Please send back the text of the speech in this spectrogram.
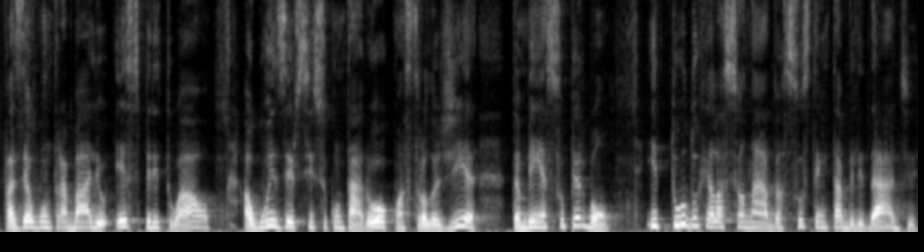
fazer algum trabalho espiritual, algum exercício com tarô, com astrologia, também é super bom. E tudo relacionado à sustentabilidade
